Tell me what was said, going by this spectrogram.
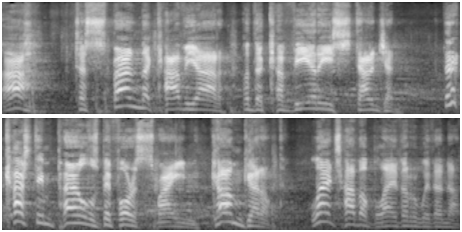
Ah, to spurn the caviar of the Koviri sturgeon. They're casting pearls before swine. Come, Geralt. Let's have a blether with another.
